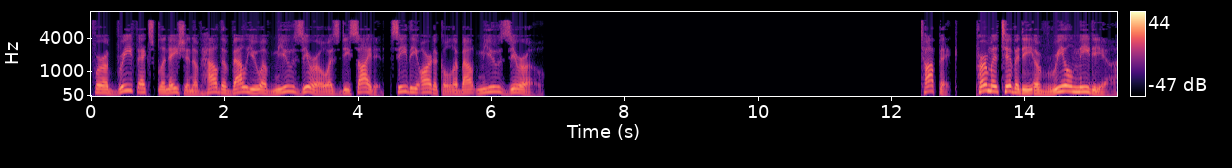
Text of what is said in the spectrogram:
For a brief explanation of how the value of mu0 is decided, see the article about mu0. Topic: Permittivity of real media.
